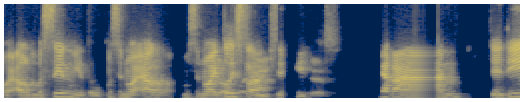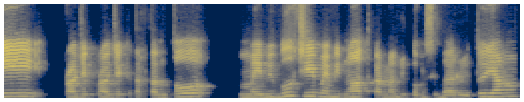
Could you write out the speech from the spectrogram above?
WL mesin gitu, mesin WL, mesin whitelist ya, lah. Jadi, yes. ya kan. Jadi project-project tertentu maybe blue chip, maybe not karena juga masih baru itu yang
